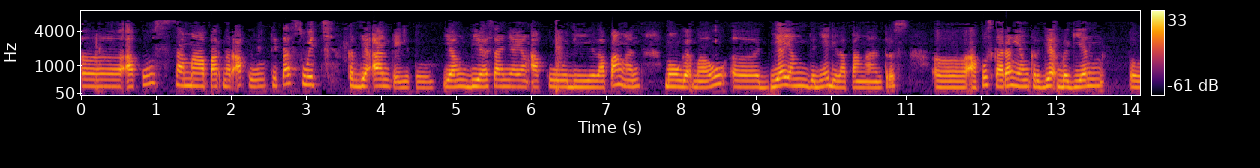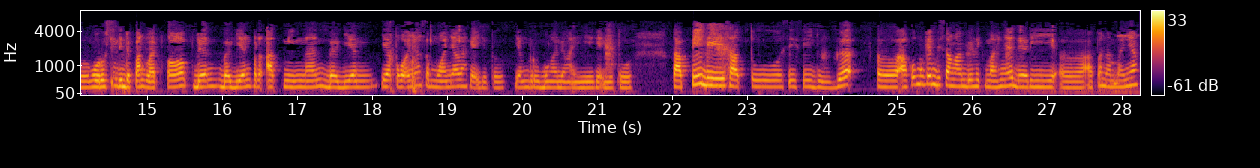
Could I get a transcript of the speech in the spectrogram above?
uh, aku sama partner aku kita switch kerjaan kayak gitu. Yang biasanya yang aku di lapangan mau nggak mau uh, dia yang jadinya di lapangan. Terus uh, aku sekarang yang kerja bagian uh, ngurusin di depan laptop dan bagian peradminan, bagian ya pokoknya semuanya lah kayak gitu yang berhubungan dengan ini kayak gitu. Tapi di satu sisi juga uh, aku mungkin bisa ngambil hikmahnya dari uh, apa namanya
